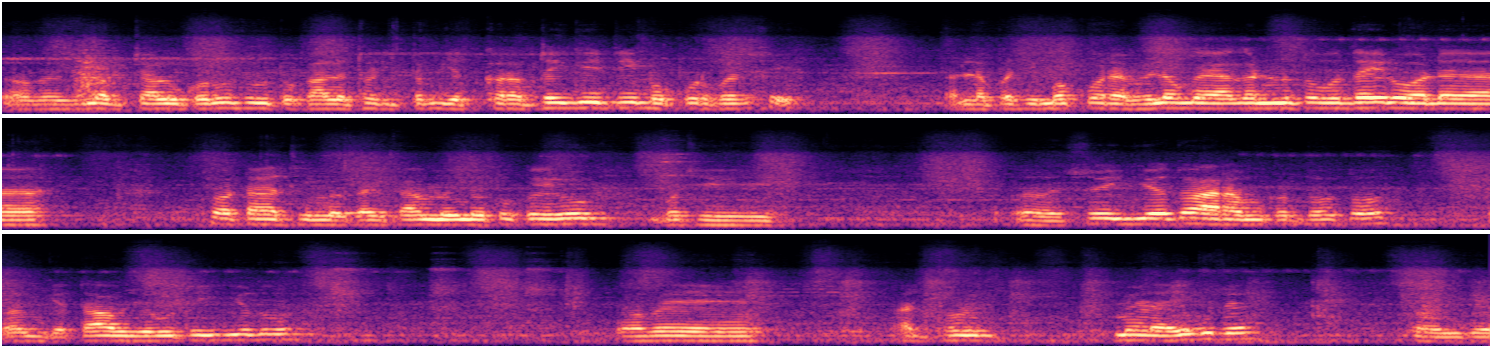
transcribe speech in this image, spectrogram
હવે વ્લોગ ચાલુ કરું છું. તો કાલે થોડી તબિયત ખરાબ થઈ ગઈ હતી બપોર પછી. એટલે પછી બપોરે વ્લોગ આગળ નહોતો વધાર્યો અને છોટાથી મેં કંઈ કામ નહોતું કર્યું. પછી સુઈ ગયો હતો આરામ કરતો હતો. કારણ કે તાવ જેવું થઈ ગયું હતું. હવે આજ થોડુંક મેળા એવું છે. કે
